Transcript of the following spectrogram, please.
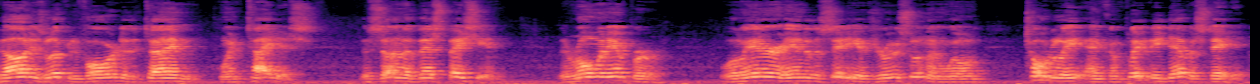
God is looking forward to the time when Titus, the son of Vespasian, the Roman emperor, will enter into the city of Jerusalem and will totally and completely devastate it.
